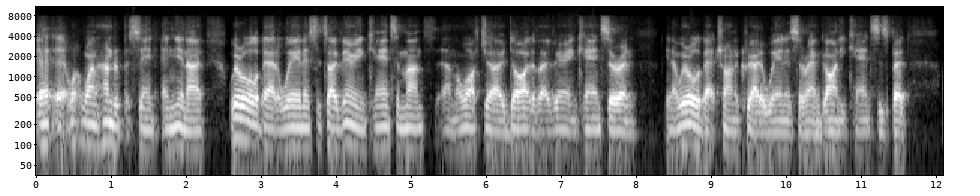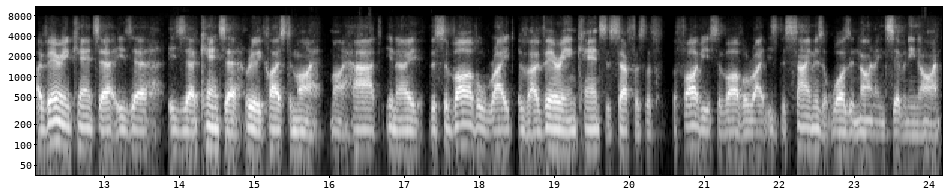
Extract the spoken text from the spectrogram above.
one hundred percent. And you know, we're all about awareness. It's Ovarian Cancer Month. Uh, my wife Jo died of ovarian cancer, and you know, we're all about trying to create awareness around gynae cancers. But ovarian cancer is a is a cancer really close to my my heart. You know, the survival rate of ovarian cancer sufferers, the, the five year survival rate is the same as it was in 1979.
